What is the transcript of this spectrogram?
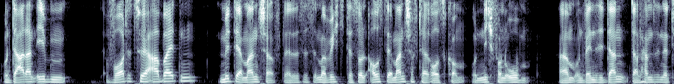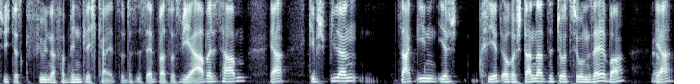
Und da dann eben Worte zu erarbeiten mit der Mannschaft. Ne? Das ist immer wichtig, das soll aus der Mannschaft herauskommen und nicht von oben. Ähm, und wenn sie dann, dann haben sie natürlich das Gefühl einer Verbindlichkeit. So, das ist etwas, was wir erarbeitet haben. Ja, gib Spielern sagt ihnen, ihr kreiert eure Standardsituation selber, ja. ja.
